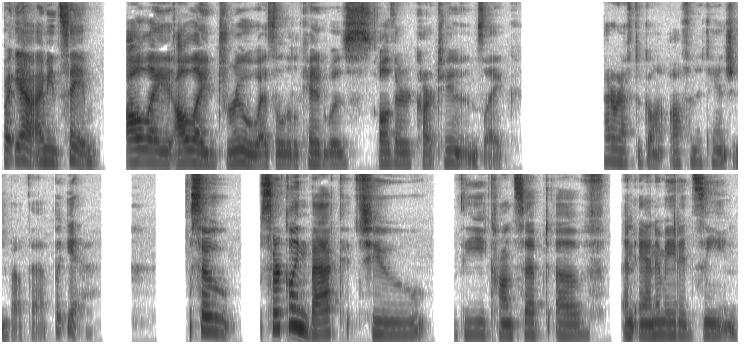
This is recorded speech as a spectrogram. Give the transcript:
But yeah, I mean same. All I all I drew as a little kid was other cartoons like I don't have to go off on a tangent about that, but yeah. So, circling back to the concept of an animated zine.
